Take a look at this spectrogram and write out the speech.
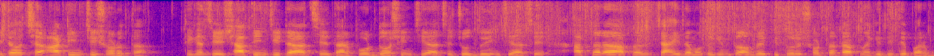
এটা হচ্ছে আট ইঞ্চি সরতা, ঠিক আছে? সাত ইঞ্চিটা আছে, তারপর দশ ইঞ্চি আছে, চোদ্দ ইঞ্চি আছে। আপনারা, আপনাদের চাহিদা মতো কিন্তু আমরা পিতলের সরতাটা আপনাকে দিতে পারব।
